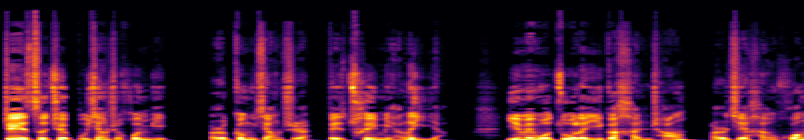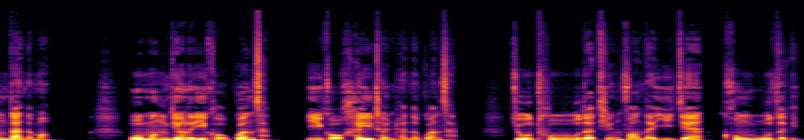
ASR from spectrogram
这次却不像是昏迷，而更像是被催眠了一样，因为我做了一个很长而且很荒诞的梦。我梦见了一口棺材，一口黑沉沉的棺材。就突兀的停放在一间空屋子里，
